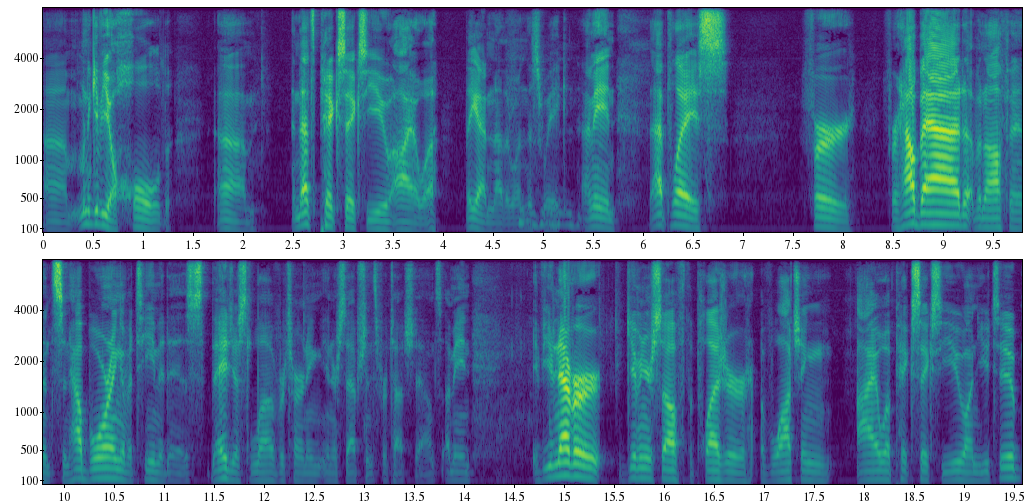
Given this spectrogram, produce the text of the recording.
Um, I'm gonna give you a hold, um, and that's Pick Six U Iowa. They got another one this week. I mean, that place for for how bad of an offense and how boring of a team it is, they just love returning interceptions for touchdowns. I mean, if you've never given yourself the pleasure of watching Iowa Pick Six U on YouTube,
